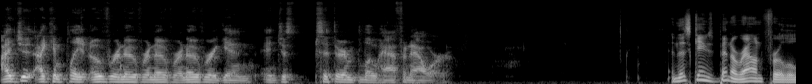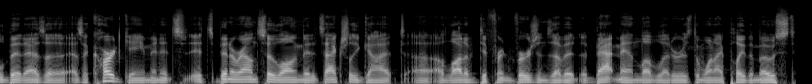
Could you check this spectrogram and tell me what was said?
I just I can play it over and over and over and over again and just sit there and blow half an hour. And this game's been around for a little bit as a as a card game, and it's it's been around so long that it's actually got uh, a lot of different versions of it. Batman Love Letter is the one I play the most.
